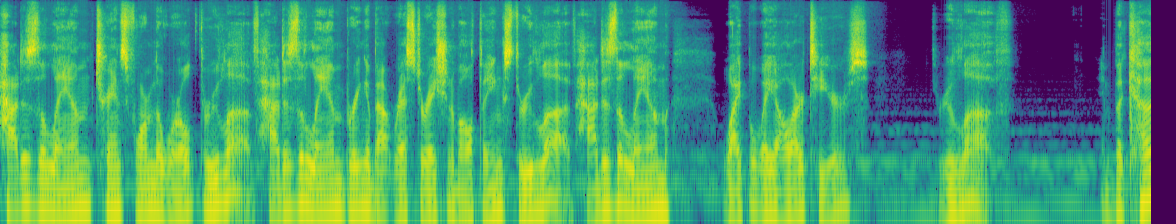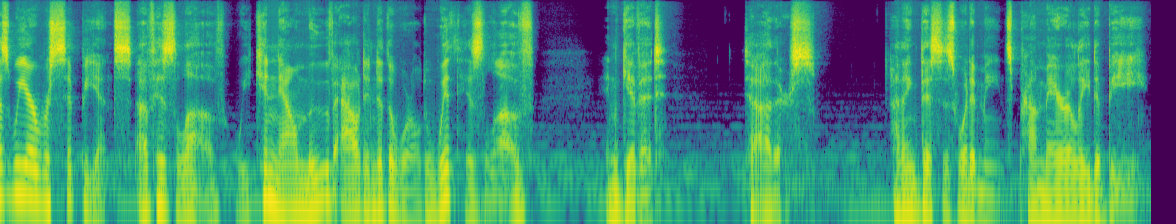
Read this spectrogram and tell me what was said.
How does the Lamb transform the world? Through love. How does the Lamb bring about restoration of all things? Through love. How does the Lamb wipe away all our tears? Through love. And because we are recipients of His love, we can now move out into the world with His love and give it to others. I think this is what it means primarily to be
